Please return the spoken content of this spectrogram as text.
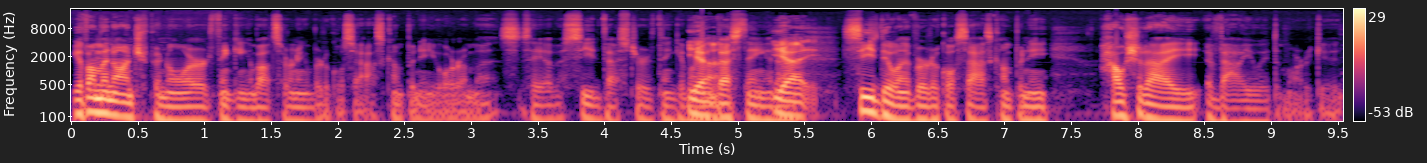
If I'm an entrepreneur thinking about starting a vertical SaaS company, or I'm a say a seed investor thinking about Yeah. investing in Yeah. a seed deal in a vertical SaaS company, how should I evaluate the market?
